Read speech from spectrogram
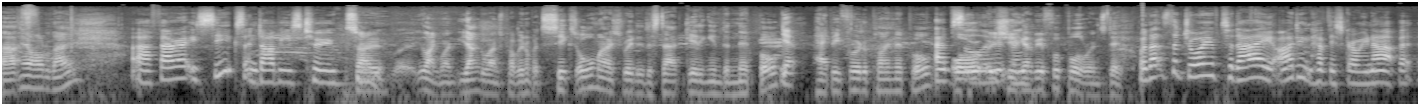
Uh, how old are they? Uh, Farah is six and Darby is two. So, like one younger one's probably not, but six, almost ready to start getting into netball. Yep. Happy for her to play netball, Absolutely. or is she going to be a footballer instead? Well, that's the joy of today. I didn't have this growing up, but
